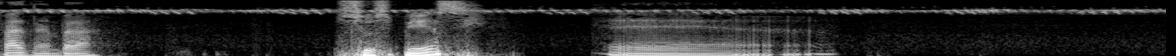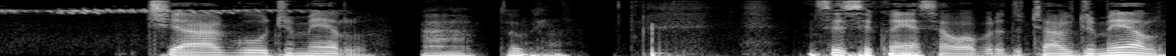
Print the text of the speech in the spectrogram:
Vai lembrar? Suspense? É... Tiago de Melo. Ah, tô bem. Não sei se você conhece a obra do Tiago de Melo.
